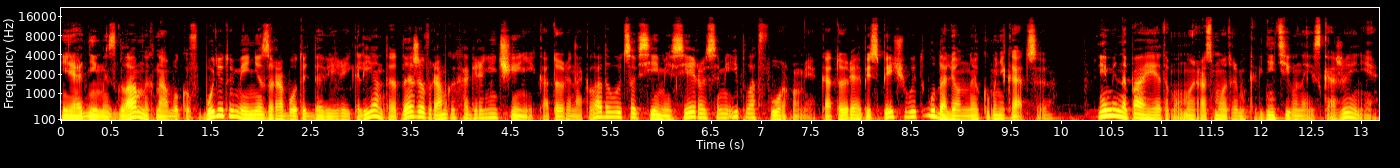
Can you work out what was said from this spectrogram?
И одним из главных навыков будет умение заработать доверие клиента даже в рамках ограничений, которые накладываются всеми сервисами и платформами, которые обеспечивают удаленную коммуникацию. Именно поэтому мы рассмотрим когнитивное искажение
